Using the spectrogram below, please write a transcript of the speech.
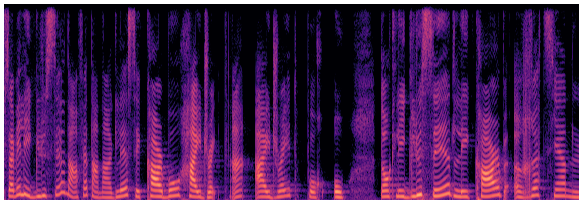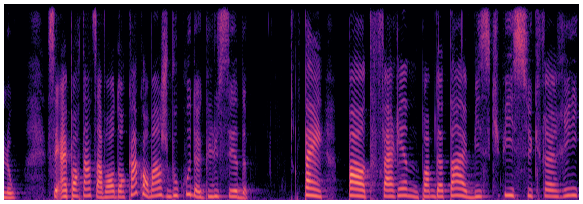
vous savez, les glucides, en fait, en anglais, c'est carbohydrate, hein? Hydrate pour eau. Donc, les glucides, les carbs retiennent l'eau. C'est important de savoir. Donc, quand on mange beaucoup de glucides, pain, pâtes, farine, pommes de terre, biscuits, sucreries,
